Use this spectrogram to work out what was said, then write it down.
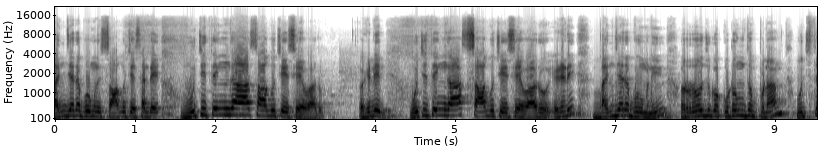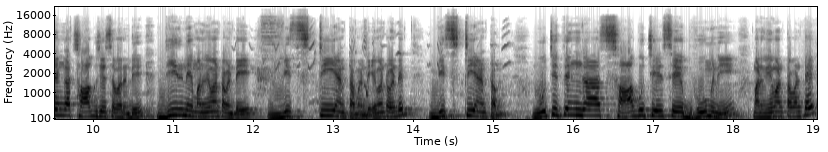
బంజర భూమిని సాగు చేసి అంటే ఉచితంగా సాగు చేసేవారు. ఓకేంటి ఉచితంగా సాగు చేసేవారు. ఏంటండి? బంజర భూమిని రోజుకో కుటుంబం చొప్పున ఉచితంగా సాగు చేసేవారండి. దీనిని మనం ఏమంటామంటే విస్టి అంటామండి. ఏమంటామండి? విస్టి అంటాం. ఉచితంగా సాగు చేసే భూమిని మనం ఏమంటామంటే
